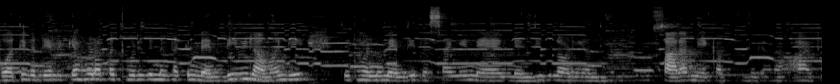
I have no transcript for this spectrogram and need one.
ਬਹੁਤ ਹੀ ਵਧੀਆ ਲੱਗਿਆ। ਹੁਣ ਆਪਾਂ ਥੋੜੇ ਦਿਨਾਂ ਤੱਕ ਮਹਿੰਦੀ ਵੀ ਲਾਵਾਂਗੇ ਤੇ ਤੁਹਾਨੂੰ ਮਹਿੰਦੀ ਦੱਸਾਂਗੇ। ਮੈਂ ਮਹਿੰਦੀ ਵੀ ਲਾਉਣੀ ਆਉਂਦੀ ਹੈ ਸਾਰਾ ਮੇਕਅਪ ਵਗੈਰਾ ਆਰਟ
